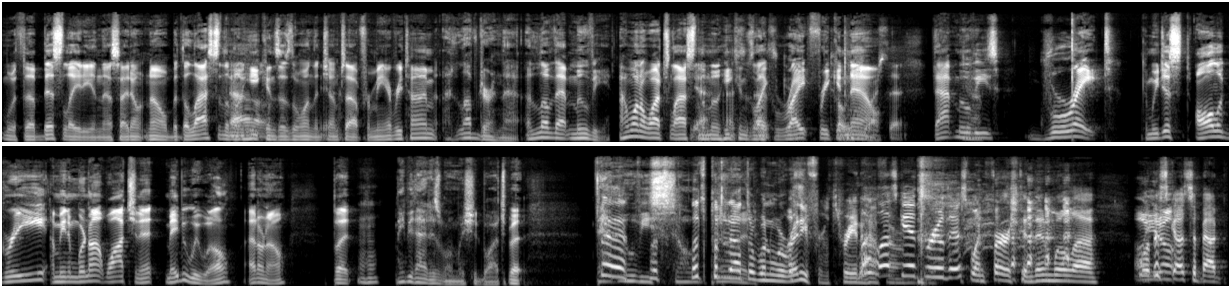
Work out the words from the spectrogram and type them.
with the Abyss lady in this, I don't know. But the Last of the Oh, Mohicans is the one that jumps out for me every time. I loved her in that. I love that movie. I want to watch Last Yeah, of the that's- Mohicans like that's- right freaking totally now. Watch that. That movie's great. Can we just all agree? I mean, we're not watching it. Maybe we will. I don't know. But maybe that is one we should watch. But that Mm-hmm. Eh, movie's let's, so let's put it out there when we're ready for three and a well, half. let's hours. get through this one first, and then we'll uh, Oh, we'll discuss about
